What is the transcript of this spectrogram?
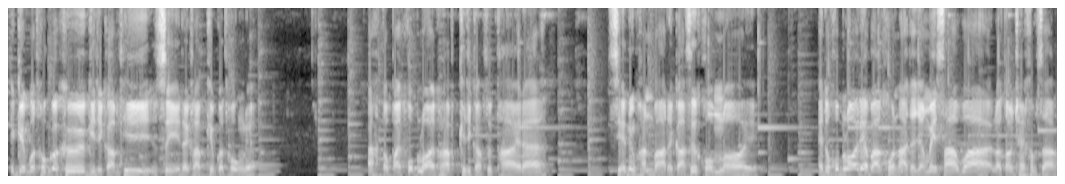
ไอ้เก็บกระทงก็คือกิจกรรมที่สี่นะครับ เก็บกระทงเนี่ยอะต่อไปโคมลอยครับ กิจกรรมสุดท้ายนะ เสียหนึ่งพันบาทในการซื้อโคมลอยไอ้ตัวโคมลอยเนี่ยบางคนอาจจะยังไม่ทราบว่าเราต้องใช้คำสั่ง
